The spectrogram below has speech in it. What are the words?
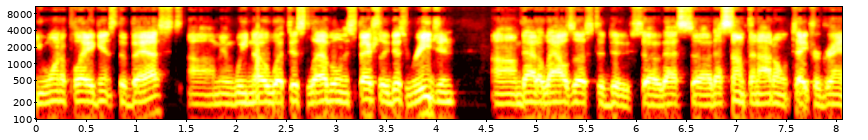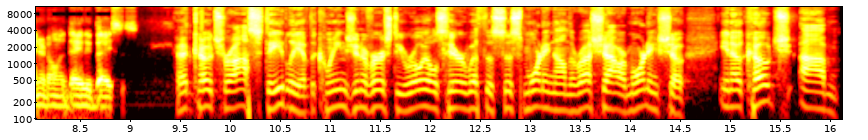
you want to play against the best, um, and we know what this level, and especially this region, um, that allows us to do. So that's uh, that's something I don't take for granted on a daily basis. Head coach Ross Steedley of the Queens University Royals here with us this morning on the Rush Hour Morning Show. You know, coach, um,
